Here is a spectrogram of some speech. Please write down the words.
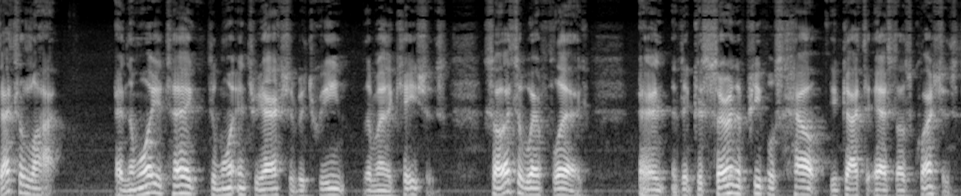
that's a lot. And the more you take, the more interaction between the medications. So that's a red flag. And the concern of people's health, you got to ask those questions.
